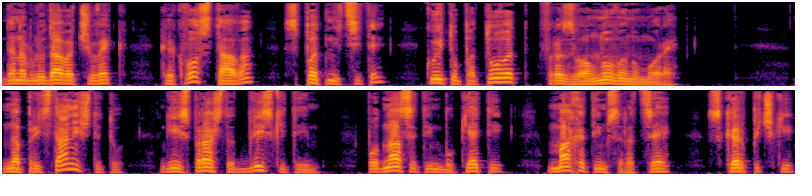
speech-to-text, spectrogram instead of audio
да наблюдава човек какво става с пътниците, които пътуват в развълнувано море. На пристанището ги изпращат близките им, поднасят им букети, махат им с ръце, с кърпички.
